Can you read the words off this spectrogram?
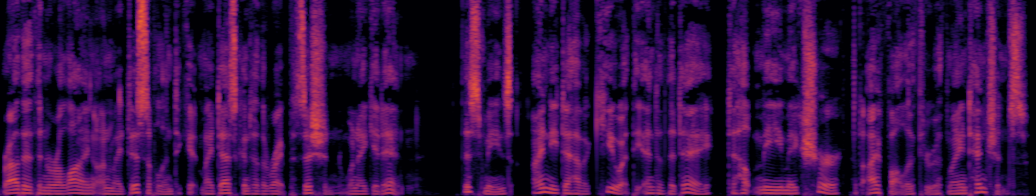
rather than relying on my discipline to get my desk into the right position when I get in. This means I need to have a cue at the end of the day to help me make sure that I follow through with my intentions.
